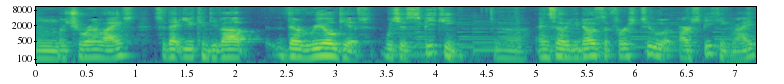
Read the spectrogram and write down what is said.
Mm. mature in life, so that you can develop the real gift, which is speaking. Yeah. And so you notice the first two are speaking, right?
